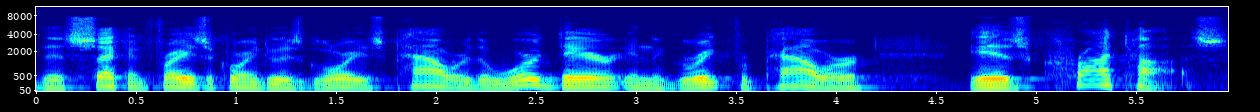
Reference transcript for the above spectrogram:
the second phrase, according to His glorious power, the word there in the Greek for power is kratos.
